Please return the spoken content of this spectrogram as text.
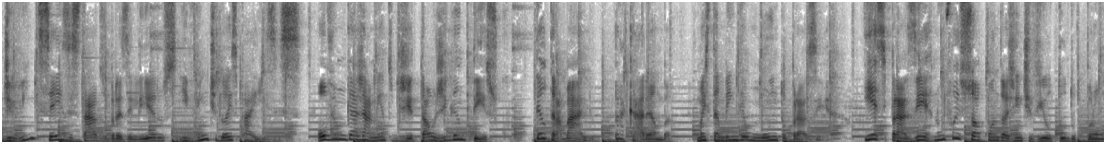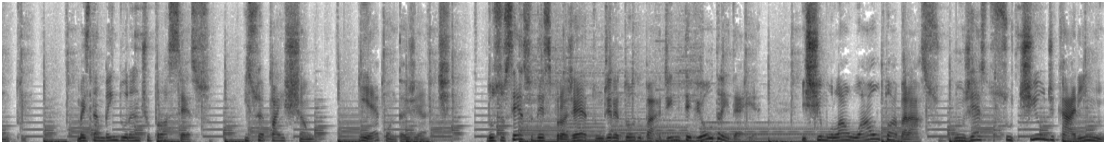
de 26 estados brasileiros e 22 países. Houve um engajamento digital gigantesco Deu trabalho? Pra caramba, mas também deu muito prazer. E esse prazer não foi só quando a gente viu tudo pronto, mas também durante o processo. Isso é paixão e é contagiante. Do sucesso desse projeto, um diretor do Pardini teve outra ideia: estimular o alto abraço, um gesto sutil de carinho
